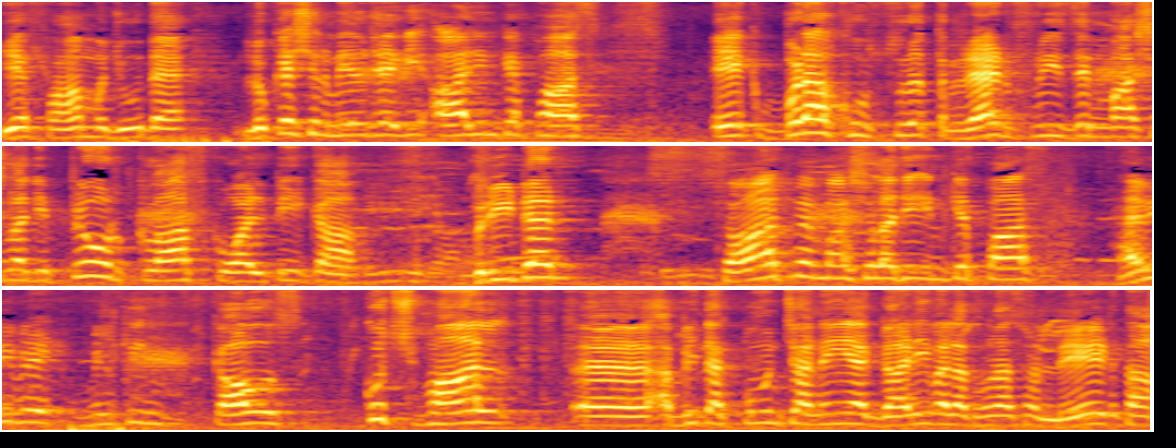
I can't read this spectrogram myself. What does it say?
ये फार्म मौजूद है। लोकेशन मिल जाएगी आज इनके पास एक बड़ा खूबसूरत रेड फ्रीजन माशाल्लाह जी प्योर क्लास क्वालिटी का ब्रीडर साथ में माशाल्लाह जी, इनके पास हैवी वेट मिल्किंग काउस कुछ माल अभी तक पहुँचा नहीं है, गाड़ी वाला थोड़ा सा लेट था।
